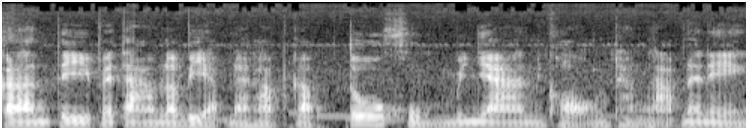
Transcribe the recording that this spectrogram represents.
การันตีไปตามระเบียบนะครับ กับตู้ขุมวิญญาณของถังลับนั่นเอง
